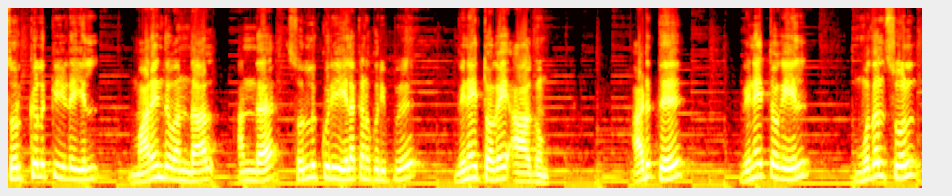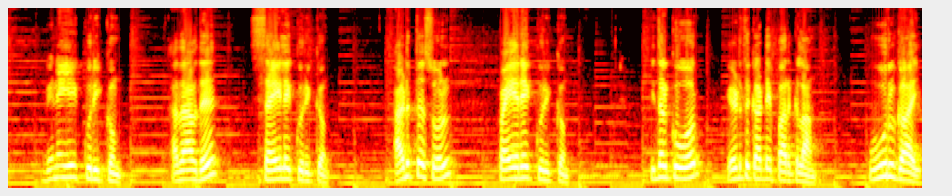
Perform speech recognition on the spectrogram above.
சொற்களுக்கு இடையில் மறைந்து வந்தால் அந்த சொல்லுக்குரிய இலக்கண குறிப்பு வினைத்தொகை ஆகும். அடுத்து வினைத்தொகையில் முதல் சொல் வினையை குறிக்கும் அதாவது செயலை குறிக்கும். அடுத்த சொல் பெயரை குறிக்கும். இதற்கு ஓர் எடுத்துக்காட்டை பார்க்கலாம். ஊறுகாய்.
